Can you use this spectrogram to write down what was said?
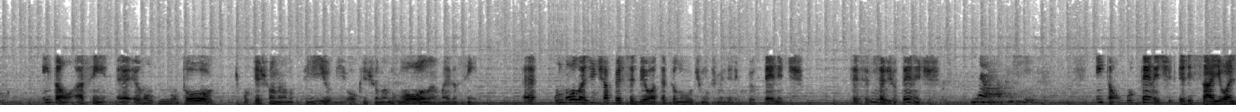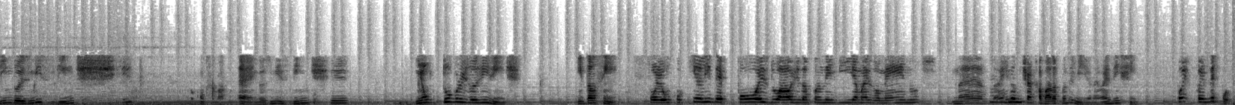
Então, assim, é, eu não, não tô tipo, questionando o filme ou questionando o Nolan, mas assim, é, o Nolan a gente já percebeu até pelo último filme dele que foi o Tenet. Você, você assistiu o Tenet? Não, não assisti. Então, o Tenet, ele saiu ali em 2020. Vou confirmar. É, em 2020. Em outubro de 2020. Então, assim, foi um pouquinho ali depois do auge da pandemia, mais ou menos. Né? Uhum. Ainda não tinha acabado a pandemia, né? Mas enfim. Foi, foi depois.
